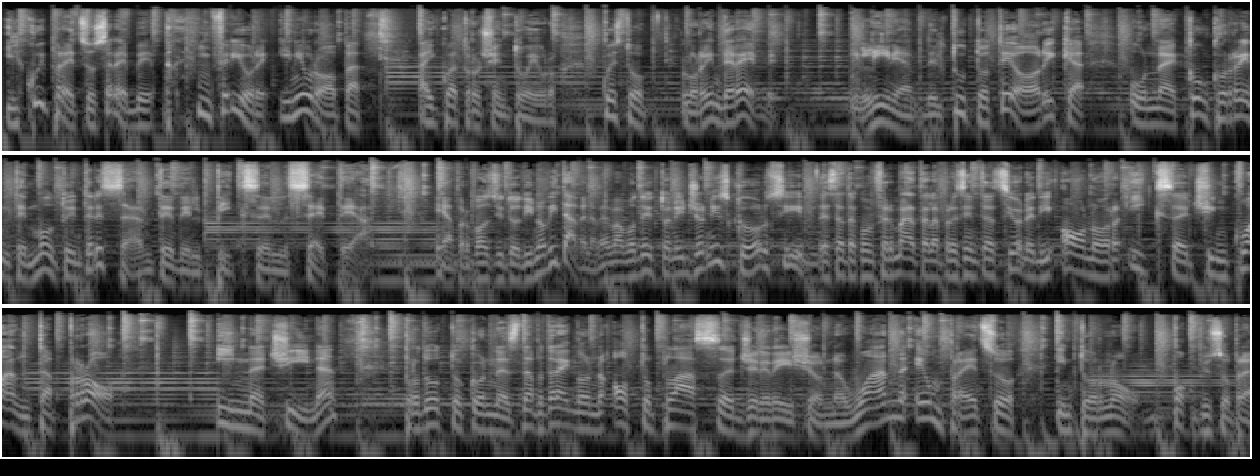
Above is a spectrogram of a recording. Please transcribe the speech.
il cui prezzo sarebbe inferiore in Europa ai 400 euro. Questo lo renderebbe in linea del tutto teorica, un concorrente molto interessante del Pixel 7a. E a proposito di novità, ve l'avevamo detto nei giorni scorsi, è stata confermata la presentazione di Honor X50 Pro in Cina, prodotto con Snapdragon 8 Plus Generation 1 e un prezzo intorno un poco più sopra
